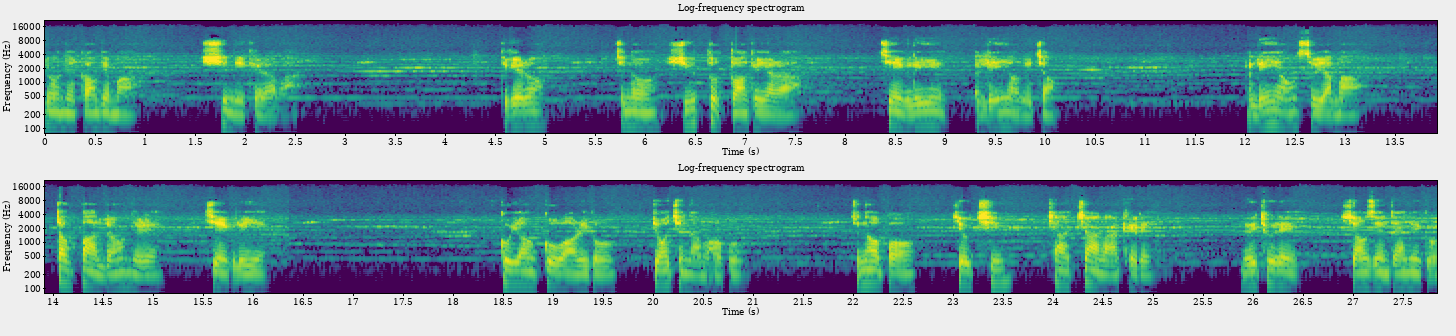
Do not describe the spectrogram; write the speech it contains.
လွန်တဲ့ကောင်းကင်မှာရှိနေခဲ့တာပါတကယ်တော့ကျွန်တော်ယူသွတ်သွားခဲ့ရတာခြေကလေးရဲ့အလင်းရောင်တွေကြောင့်အလင်းရောင်ဆိုရမှာတောက်ပလုံးနေတဲ့ခြေကလေးရဲ့ကိုရောင်ကိုဝါတွေကိုပြောချင်တာမဟုတ်ဘူးကျွန်တော်ပေါ်ရုပ်ချင်းဖြာကျလာခဲ့တဲ့နှွေးထွေးတဲ့ ရောင်စင်တန်းတွေကို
